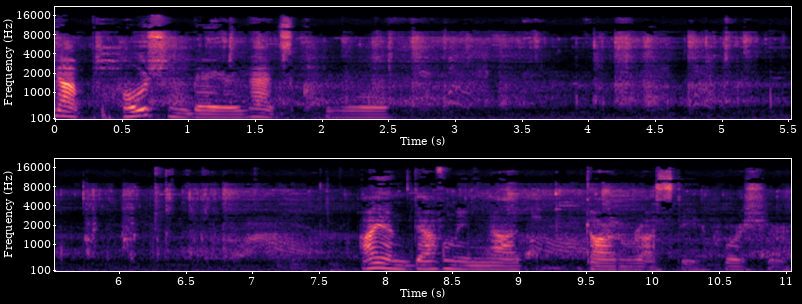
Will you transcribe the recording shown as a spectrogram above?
Got potion barrier. That's cool. I am definitely not gone rusty, for sure.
